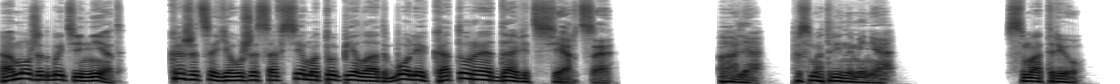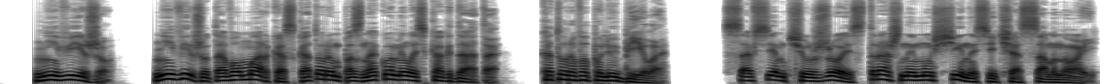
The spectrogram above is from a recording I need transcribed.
А может быть и нет. Кажется, я уже совсем отупела от боли, которая давит сердце. «Аля, посмотри на меня», Смотрю. Не вижу. Не вижу того Марка, с которым познакомилась когда-то, которого полюбила. Совсем чужой, страшный мужчина сейчас со мной.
